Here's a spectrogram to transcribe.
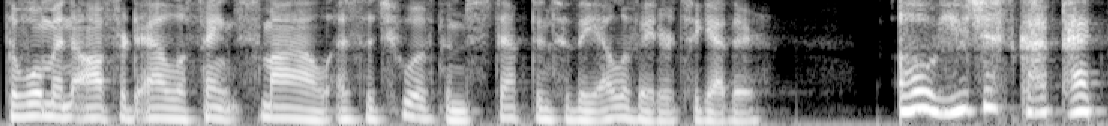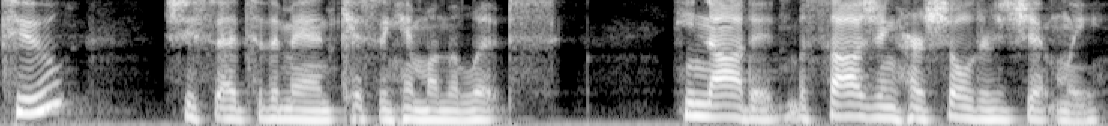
The woman offered Elle a faint smile as the two of them stepped into the elevator together. Oh, you just got back too? she said to the man, kissing him on the lips. He nodded, massaging her shoulders gently.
